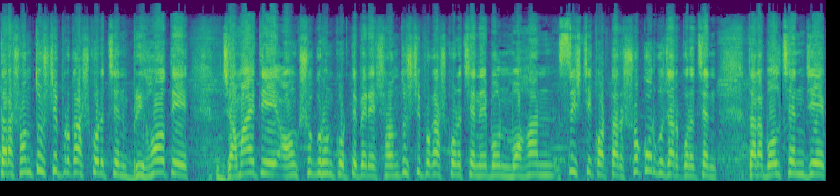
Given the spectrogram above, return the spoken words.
তারা সন্তুষ্টি প্রকাশ করেছেন। বৃহতে জামায়াতে অংশগ্রহণ করতে পেরে সন্তুষ্টি প্রকাশ করেছেন এবং মহান সৃষ্টিকর্তার শকর গুজার করেছেন। তারা বলছেন যে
